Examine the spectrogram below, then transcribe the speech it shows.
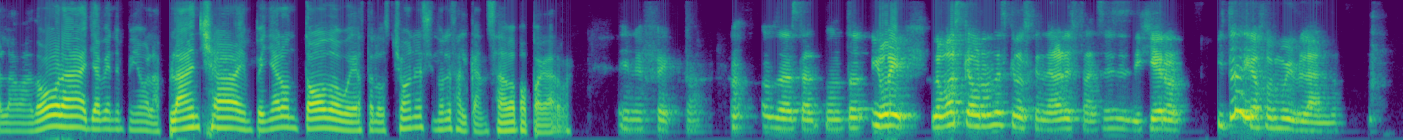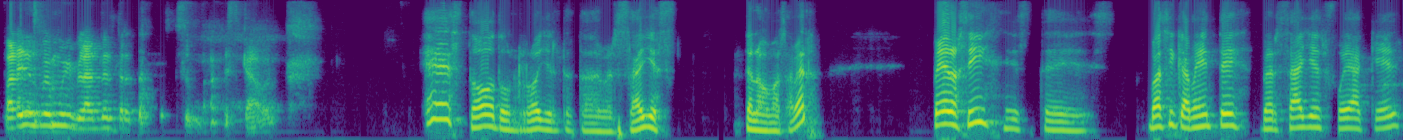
lavadora, ya habían empeñado la plancha, empeñaron todo, güey, hasta los chones y no les alcanzaba para pagar, güey. En efecto. O sea, hasta el punto. Y, güey, lo más cabrón es que los generales franceses dijeron, y todavía fue muy blando. Para ellos fue muy blando el tratado. Es cabrón. Es todo un rollo el tratado de Versalles. Ya lo vamos a ver. Pero sí, este, básicamente Versalles fue aquel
